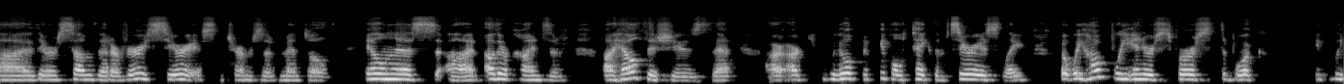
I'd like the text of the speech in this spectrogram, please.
Uh, there are some that are very serious in terms of mental illness, uh, other kinds of uh, health issues that are, are, we hope that people take them seriously. But we hope we intersperse the book, we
